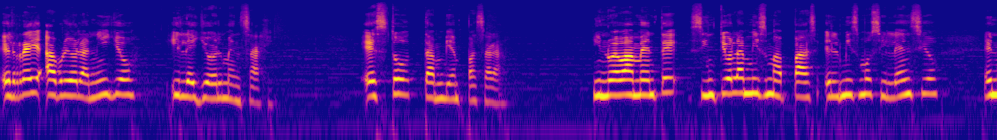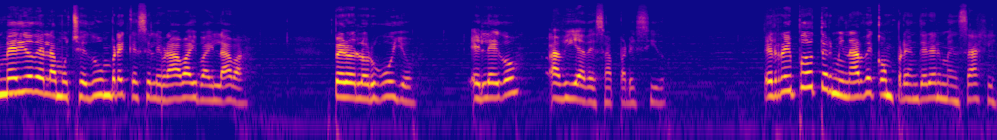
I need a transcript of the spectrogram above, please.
El rey abrió el anillo y leyó el mensaje. Esto también pasará. Y nuevamente sintió la misma paz, el mismo silencio, en medio de la muchedumbre que celebraba y bailaba. Pero el orgullo, el ego, había desaparecido. El rey pudo terminar de comprender el mensaje.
